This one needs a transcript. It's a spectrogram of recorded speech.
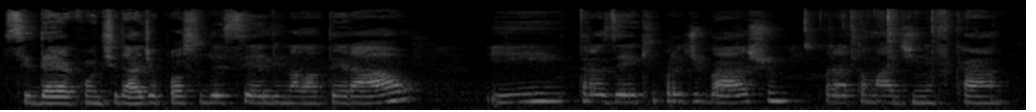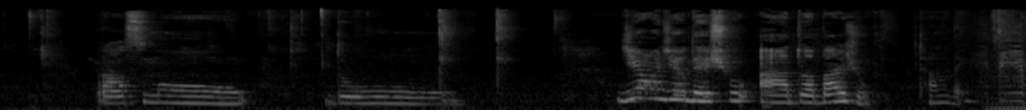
se der a quantidade, eu posso descer ali na lateral e trazer aqui pra debaixo, pra tomadinha ficar próximo do de onde eu deixo a do abajur também. Being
